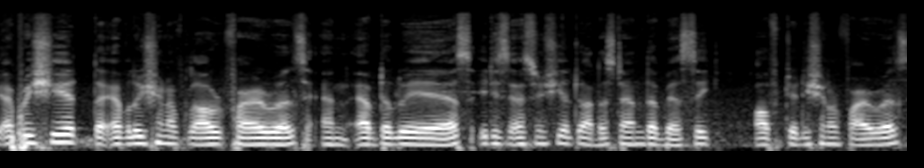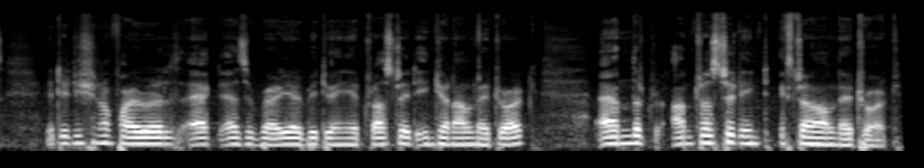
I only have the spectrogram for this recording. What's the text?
To appreciate the evolution of cloud firewalls and FWaaS, it is essential to understand the basic of traditional firewalls. A traditional firewalls act as a barrier between a trusted internal network and the untrusted external network.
